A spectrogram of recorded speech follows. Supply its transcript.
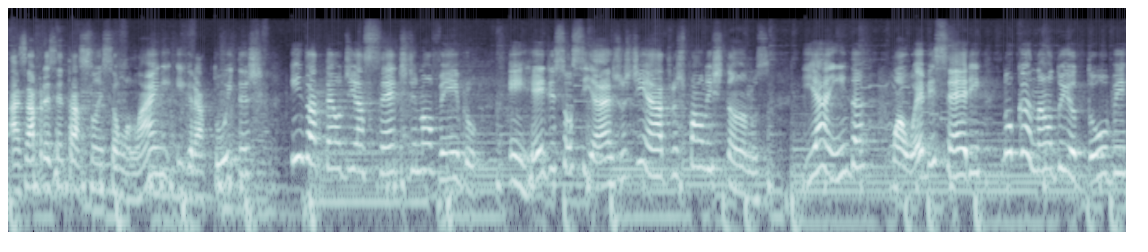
As apresentações são online e gratuitas, indo até o dia 7 de novembro, em redes sociais dos teatros paulistanos e ainda uma websérie no canal do YouTube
